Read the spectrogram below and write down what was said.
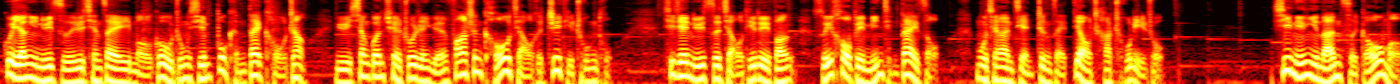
贵阳一女子日前在某购物中心不肯戴口罩，与相关劝说人员发生口角和肢体冲突，期间女子脚踢对方，随后被民警带走。目前案件正在调查处理中。西宁一男子苟某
